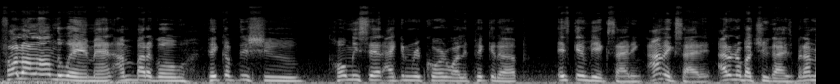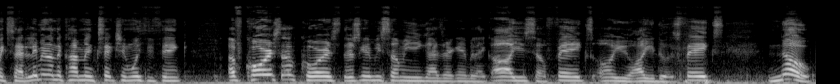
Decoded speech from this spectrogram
follow along the way, man. I'm about to go pick up this shoe, Homie said I can record while I pick it up. It's gonna be exciting. I'm excited. I don't know about you guys, but I'm excited. Let me know in the comment section what you think. Of course, of course, there's gonna be some of you guys that are gonna be like, "Oh, you sell fakes. Oh, you all you do is fakes." No,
